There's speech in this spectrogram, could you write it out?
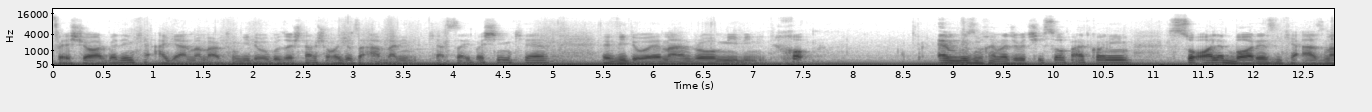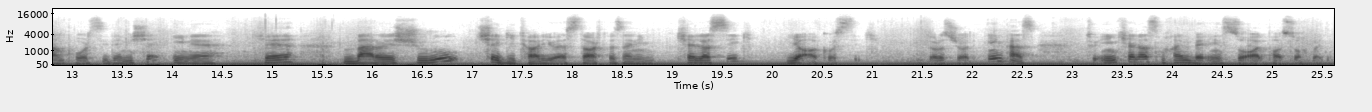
فشار بدیم که اگر من براتون ویدیو گذاشتم شما جز اولین کسایی باشین که ویدیو من رو می‌بینید. خب امروز می‌خوایم راجع به چی صحبت کنیم؟ سوال بارزی که از من پرسیده میشه اینه که برای شروع چه گیتاری رو استارت بزنیم؟ کلاسیک یا آکوستیک درست شد. این پس تو این کلاس می‌خوایم به این سوال پاسخ بدیم.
